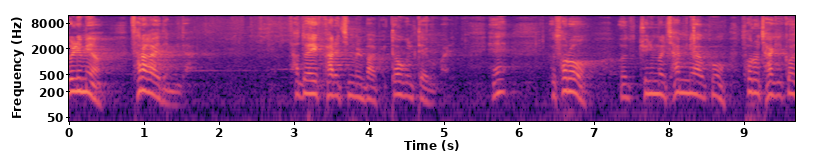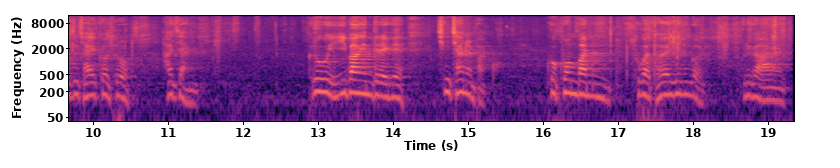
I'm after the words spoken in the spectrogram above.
돌리며 살아가야 됩니다. 사도의 가르침을 받고 떡을 떼고 말이에요. 예? 서로 어, 주님을 찬미하고 서로 자기 것을 자기 것으로 하지 않습니다. 그리고 이방인들에게 칭찬을 받고 그 구원받는 수가 더해지는 걸 우리가 알아야 돼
